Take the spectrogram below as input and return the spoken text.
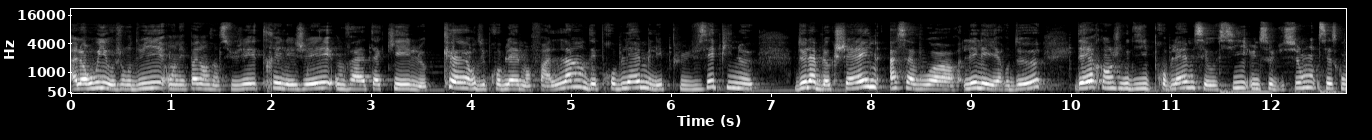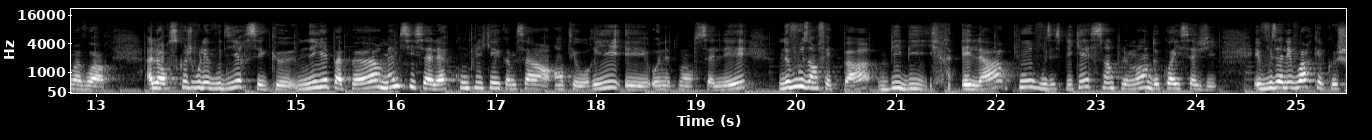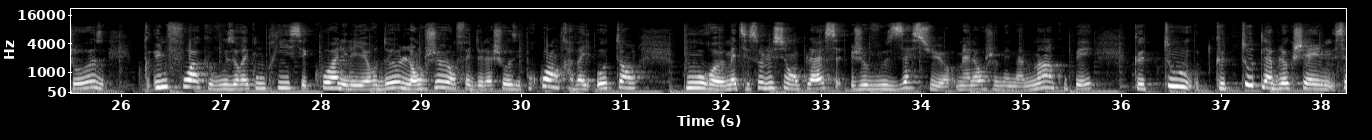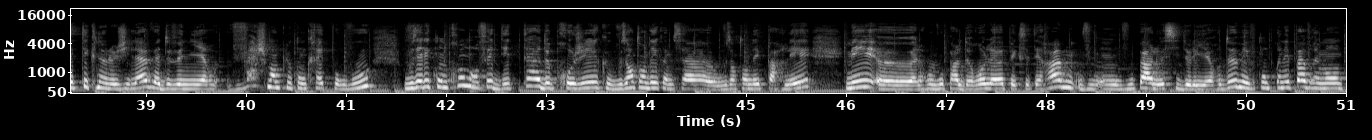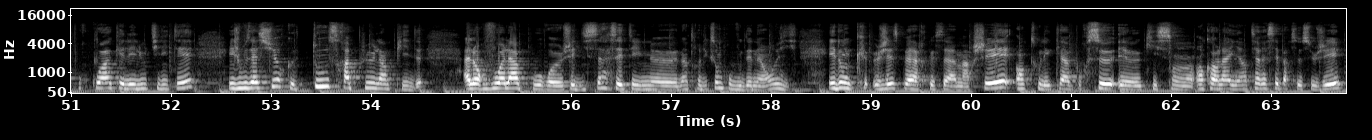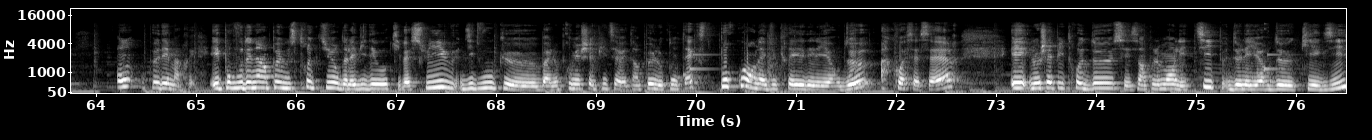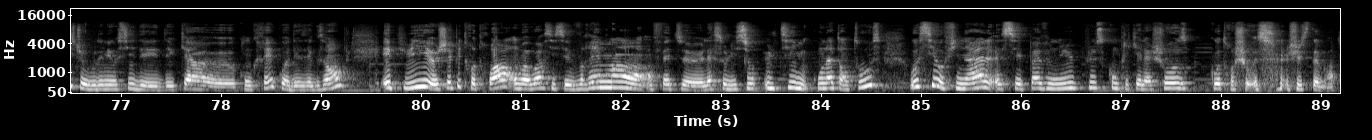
Alors oui, aujourd'hui, on n'est pas dans un sujet très léger, on va attaquer le cœur du problème, enfin l'un des problèmes les plus épineux de la blockchain, à savoir les layers 2. D'ailleurs, quand je vous dis problème, c'est aussi une solution, c'est ce qu'on va voir. Alors, ce que je voulais vous dire, c'est que n'ayez pas peur, même si ça a l'air compliqué comme ça en théorie, et honnêtement ça l'est, ne vous en faites pas, Bibi est là pour vous expliquer simplement de quoi il s'agit. Et vous allez voir quelque chose une fois que vous aurez compris c'est quoi les layers 2, l'enjeu en fait de la chose et pourquoi on travaille autant pour euh, mettre ces solutions en place, je vous assure, mais alors je mets ma main à couper, que, tout, que toute la blockchain, cette technologie-là va devenir vachement plus concrète pour vous. Vous allez comprendre en fait des tas de projets que vous entendez comme ça, euh, vous entendez parler, mais euh, alors on vous parle de roll-up, etc. On vous parle aussi de layer 2, mais vous comprenez pas vraiment pourquoi, quelle est l'utilité, et je vous assure que tout sera plus limpide. Alors voilà pour, j'ai dit ça, c'était une, introduction pour vous donner envie. Et donc, j'espère que ça a marché. En tous les cas, pour ceux euh, qui sont encore là et intéressés par ce sujet, on peut démarrer. Et pour vous donner un peu une structure de la vidéo qui va suivre, dites-vous que bah, le premier chapitre, ça va être un peu le contexte. Pourquoi on a dû créer des layers 2 À quoi ça sert? Et le chapitre 2, c'est simplement les types de layer 2 qui existent. Je vais vous donner aussi des, cas euh, concrets, quoi, des exemples. Et puis, euh, chapitre 3, on va voir si c'est vraiment en fait euh, la solution ultime qu'on attend tous, ou si au final, c'est pas venu plus compliquer la chose qu'autre chose, justement.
